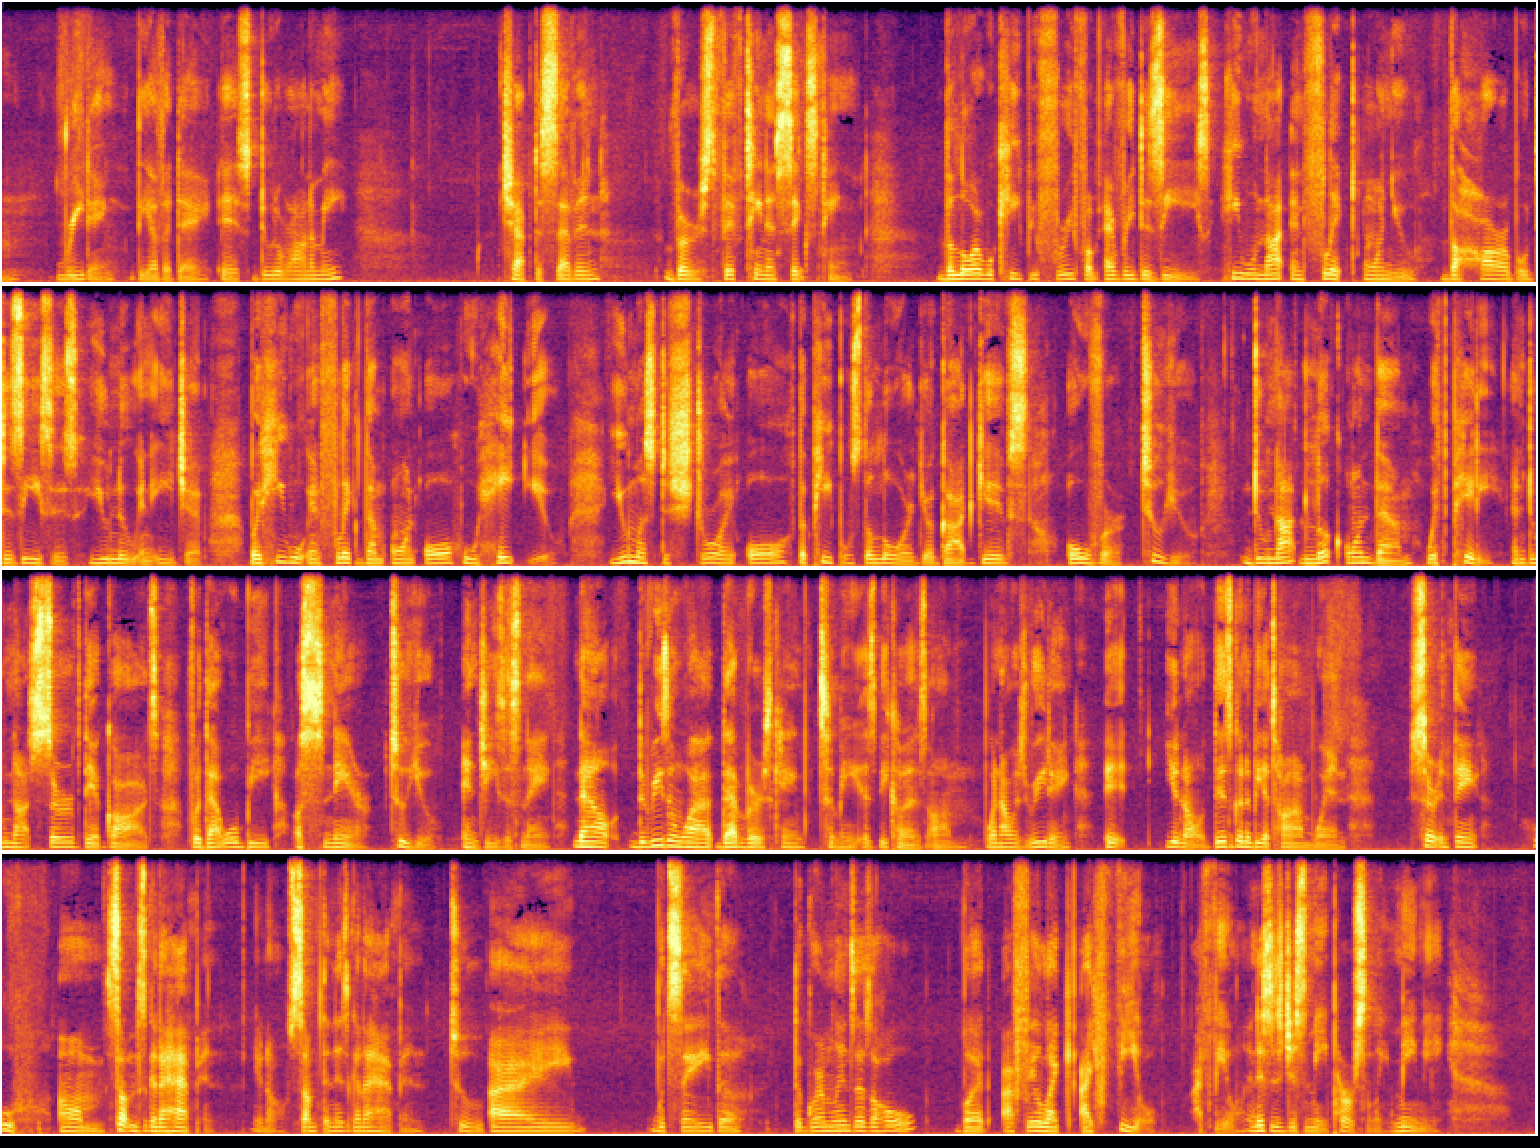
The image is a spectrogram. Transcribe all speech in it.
reading the other day. It's Deuteronomy chapter 7, verse 15 and 16. The Lord will keep you free from every disease. He will not inflict on you the horrible diseases you knew in Egypt, but He will inflict them on all who hate you. You must destroy all the peoples the Lord your God gives over to you. Do not look on them with pity, and do not serve their gods, for that will be a snare to you in Jesus' name. Now, the reason why that verse came to me is because um, when I was reading it, you know, there's to be a time when certain thing, whew, um, something's to happen. You know, something is to happen to, I would say, the the gremlins as a whole, but I feel like I feel, I feel, and this is just me personally, me, me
